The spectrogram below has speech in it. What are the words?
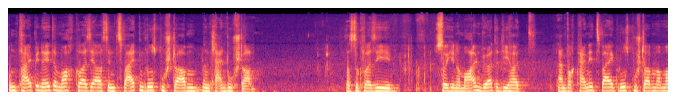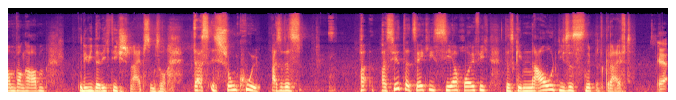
und Typinator macht quasi aus dem zweiten Großbuchstaben einen Kleinbuchstaben. Dass du quasi solche normalen Wörter, die halt einfach keine zwei Großbuchstaben am Anfang haben, die wieder richtig schreibst und so. Das ist schon cool. Also das pa passiert tatsächlich sehr häufig, dass genau dieses Snippet greift. Ja.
